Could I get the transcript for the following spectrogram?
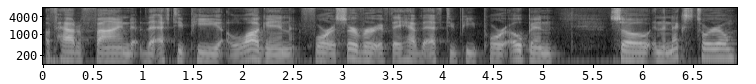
of how to find the FTP login for a server if they have the FTP port open. So in the next tutorial,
